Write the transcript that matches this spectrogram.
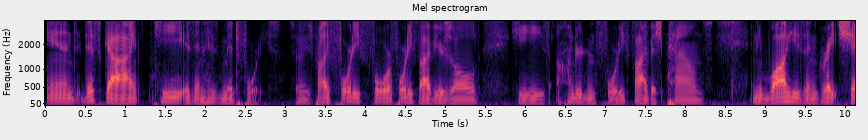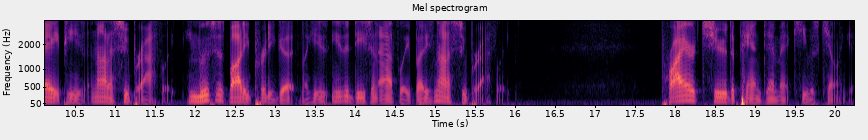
And this guy, he is in his mid 40s. So he's probably 44, 45 years old. He's 145 ish pounds. And he, while he's in great shape, he's not a super athlete. He moves his body pretty good. Like he's, he's a decent athlete, but he's not a super athlete. Prior to the pandemic, he was killing it.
